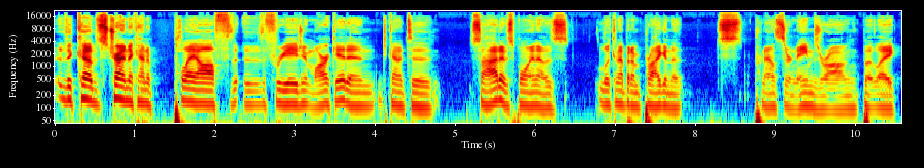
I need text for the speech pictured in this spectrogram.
the Cubs trying to kind of play off the, the free agent market and kind of to Sahadev's point, I was looking up and I'm probably going to pronounce their names wrong, but like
